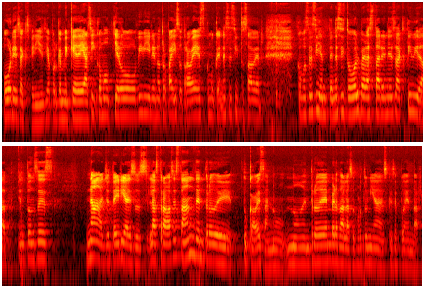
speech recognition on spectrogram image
por esa experiencia, porque me quedé así como quiero vivir en otro país otra vez, como que necesito saber cómo se siente, necesito volver a estar en esa actividad. Entonces, nada, yo te diría eso, las trabas están dentro de tu cabeza, no, no dentro de en verdad las oportunidades que se pueden dar.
